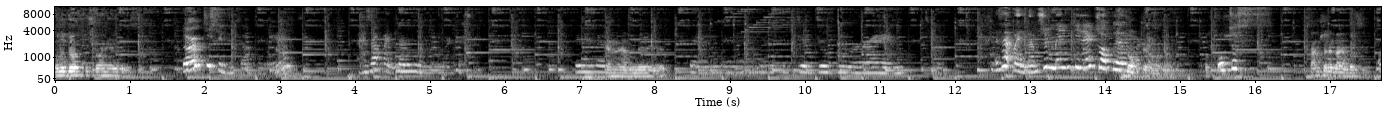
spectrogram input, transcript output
Bunu dört kişi oynayabiliriz. Dört kişi mi zaten? Hesap makinesi mi? En. Hesap makinesi. Şimdi benimkileri toplayalım. Toplayalım bakalım. 30. Sen şöyle ben basayım. 30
